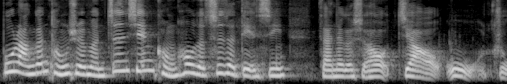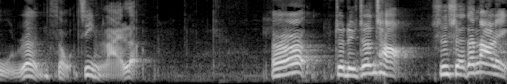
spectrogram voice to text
布朗跟同学们争先恐后的吃着点心，在那个时候，教务主任走进来了。呃，这里真吵，是谁在那里？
